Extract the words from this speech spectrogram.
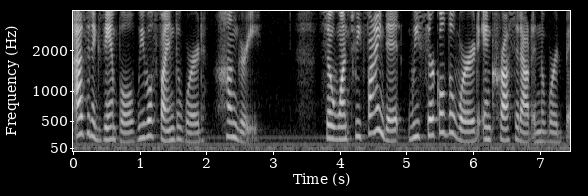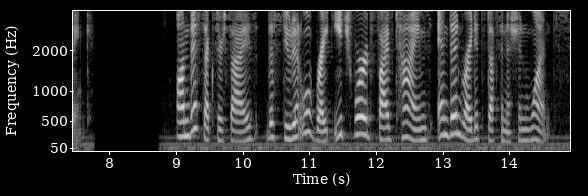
As an example, we will find the word hungry. So once we find it, we circle the word and cross it out in the word bank. On this exercise, the student will write each word five times and then write its definition once.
